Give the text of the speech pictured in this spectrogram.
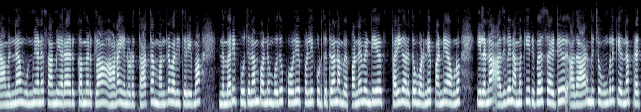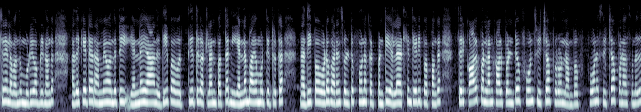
நான் என்ன உண்மையான சாமியாராக இருக்காமல் இருக்கலாம். ஆனால் என்னோட தாத்தா மந்திரவாதி தெரியுமா? இந்த மாதிரி பூஜைலாம் பண்ணும்போது கோழியை பள்ளி கொடுத்துட்டா நம்ம பண்ண வேண்டிய பரிகாரத்தை உடனே பண்ணி ஆகணும். இல்லைனா அதுவே நமக்கே ரிவர்ஸ் ஆகிட்டு அதை ஆரம்பித்த உங்களுக்கு எதுனா பிரச்சனையில் வந்து முடியும் அப்படின்னாங்க அதை கேட்ட ரம்யா வந்துட்டு என்னையா அந்த தீபாவை தீர்த்து கட்டலான்னு பார்த்தா நீ என்ன பயமுறுத்திட்டு இருக்க? நான் தீபாவோட வரேன்னு சொல்லிட்டு ஃபோனை கட் பண்ணிட்டு எல்லா இடத்துலையும் தேடி பார்ப்பாங்க. சரி கால் பண்ணலான்னு கால் பண்ணிட்டு ஃபோன் ஸ்விட்ச் ஆஃப் வரும். நம்ம ஃபோனை ஸ்விட்ச் ஆஃப் பண்ண சொன்னது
